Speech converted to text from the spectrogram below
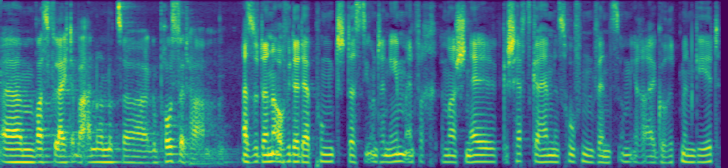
ähm, was vielleicht aber andere Nutzer gepostet haben. Also dann auch wieder der Punkt, dass die Unternehmen einfach immer schnell Geschäftsgeheimnis rufen, wenn es um ihre Algorithmen geht.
